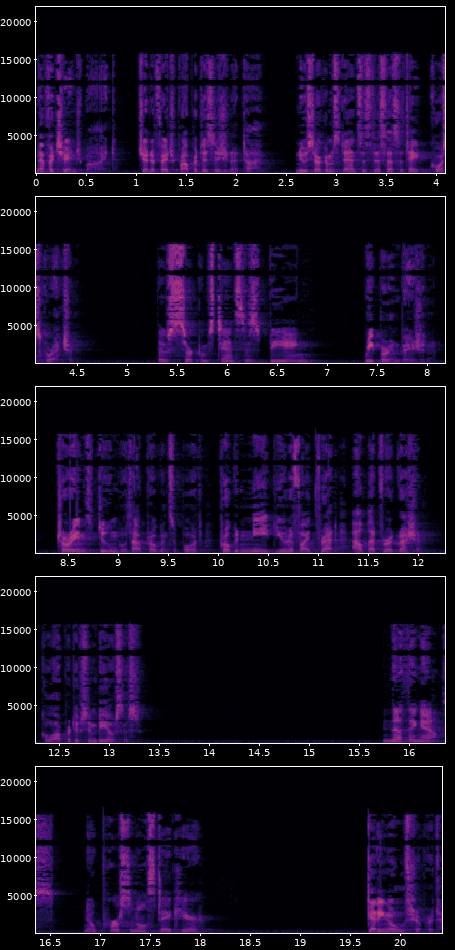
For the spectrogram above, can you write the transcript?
Never change mind. Genophage proper decision at time. New circumstances necessitate course correction. Those circumstances being? Reaper invasion. Turians doomed without Krogan support. Krogan need unified threat, outlet for aggression, cooperative symbiosis. Nothing else. No personal stake here? Getting old, Shepard.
